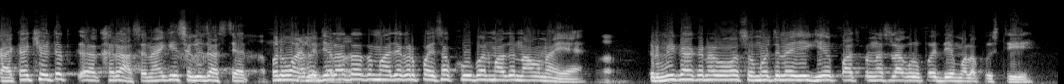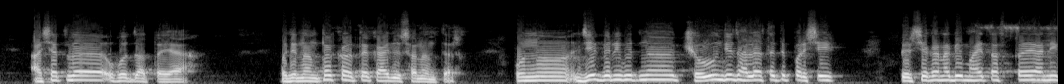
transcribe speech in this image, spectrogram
काय काय खेळतात खरं असं नाही की सगळेच असतात. पण वाढले आता ज्याला आता माझ्याकडे पैसा खूप आणि माझं नाव नाही आहे. तर मी काय करणार बाबा समोरच्याला हे घे पाच पन्नास लाख रुपये दे मला कुस्ती. अशातलं होत जातं या. म्हणजे नंतर कळतं काय दिवसानंतर. पण जे गरिबीतनं खेळून जे झालं असतं ते परशे प्रेक्षकांना बी माहीत असतंय आणि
